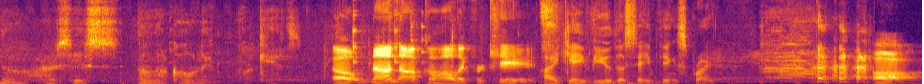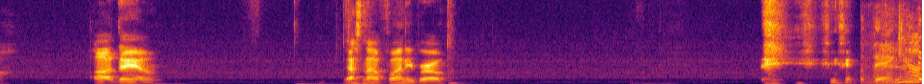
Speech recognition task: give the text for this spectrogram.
No, hers is non-alcoholic for kids. Oh, non-alcoholic for kids. I gave you the same thing, Sprite. Oh. Oh, damn. That's not funny, bro. Thank you. Oh.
